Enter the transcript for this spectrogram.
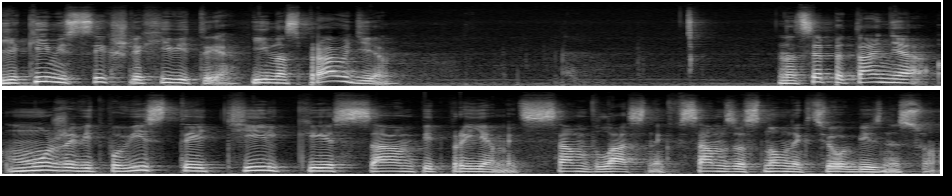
яким із цих шляхів іти. І насправді. На це питання може відповісти тільки сам підприємець, сам власник, сам засновник цього бізнесу.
